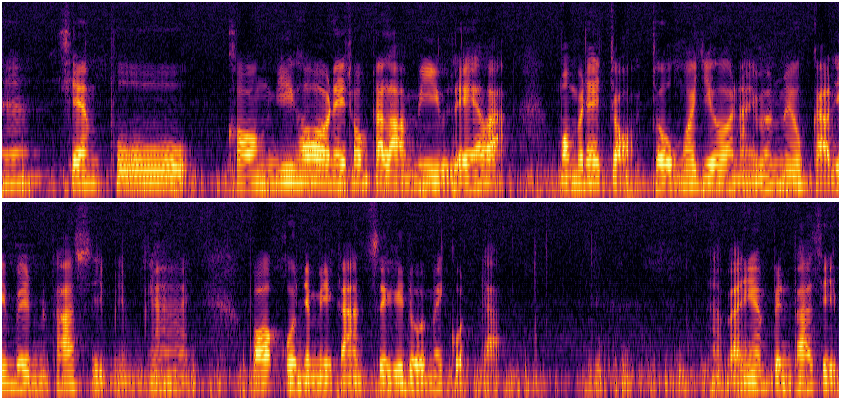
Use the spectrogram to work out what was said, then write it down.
นะแชมพูของยี่ห้อในท้องตลาดมีอยู่แล้วอะ่ะมันไม่ได้เจาะจงว่ายี่ห้อไหน มันมีโอกาสที่เป็นพาสซีฟง่าย เพราะคนจะมีการซื้อโดยไม่กดดันแบบนี้มันเป็นพาสซีฟ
